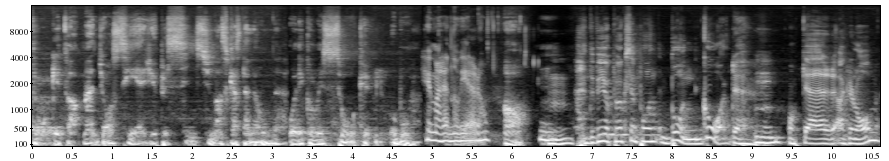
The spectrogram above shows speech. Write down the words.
tråkigt va? Men jag ser ju precis hur man ska ställa om det här. Och det kommer bli så kul att bo här. Hur man renoverar dem. Ja. Du är uppvuxen på en bondgård och är agronom.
